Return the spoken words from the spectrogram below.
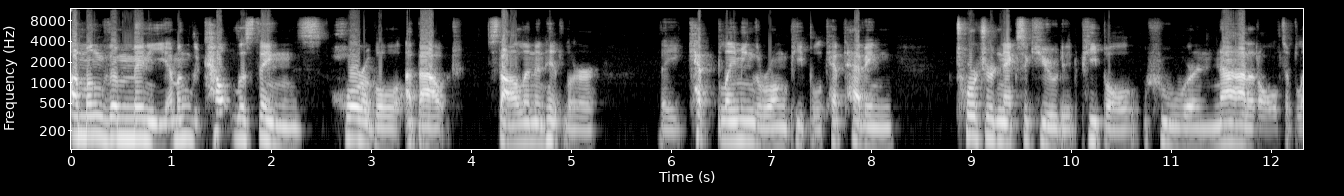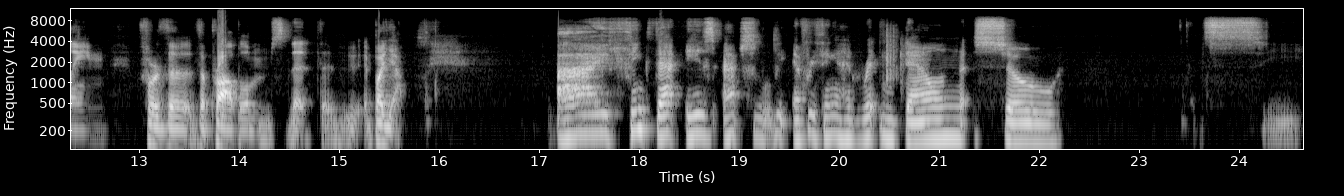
among the many, among the countless things horrible about Stalin and Hitler, they kept blaming the wrong people, kept having tortured and executed people who were not at all to blame for the, the problems that, the, but yeah. I think that is absolutely everything I had written down, so let's see.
